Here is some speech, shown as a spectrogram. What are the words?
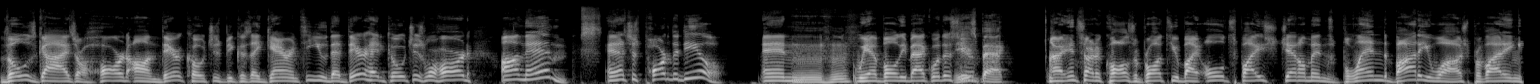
those guys are hard on their coaches because I guarantee you that their head coaches were hard on them, and that's just part of the deal. And we have Baldy back with us here. He's back. All right, insider calls are brought to you by Old Spice Gentleman's Blend Body Wash, providing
